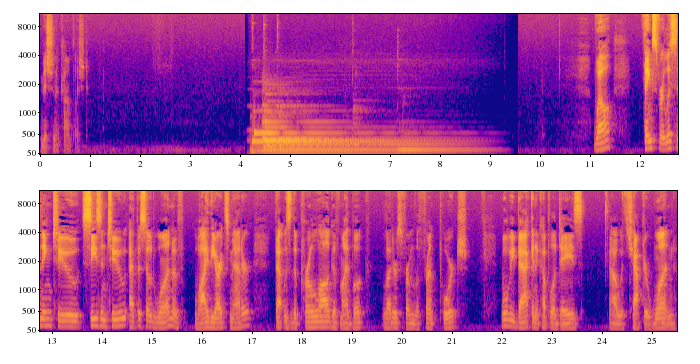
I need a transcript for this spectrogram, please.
mission accomplished. Well, thanks for listening to season two, episode one of Why the Arts Matter. That was the prologue of my book, Letters from the Front Porch. We'll be back in a couple of days uh, with chapter one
